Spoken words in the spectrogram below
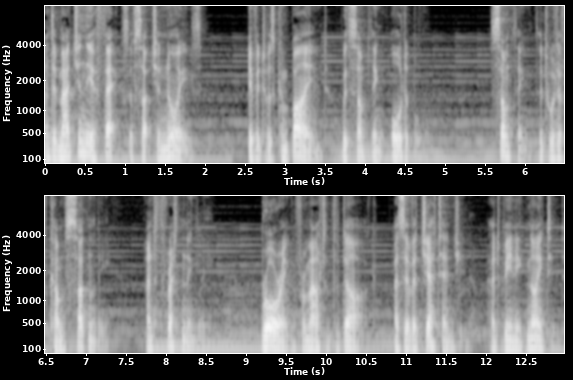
And imagine the effects of such a noise if it was combined with something audible something that would have come suddenly and threateningly, roaring from out of the dark as if a jet engine had been ignited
